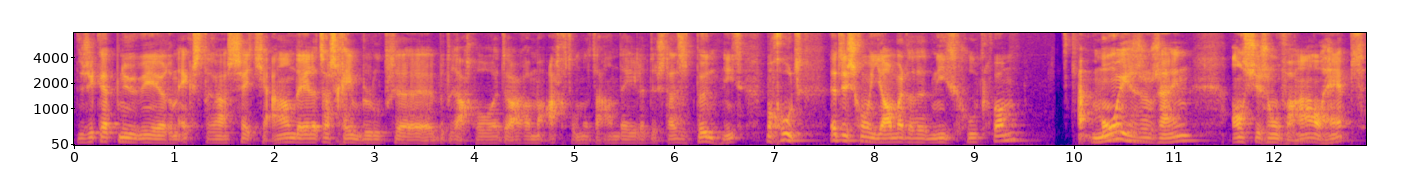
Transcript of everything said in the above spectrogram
Dus ik heb nu weer een extra setje aandelen. Het was geen bloedbedrag hoor, het waren maar 800 aandelen. Dus dat is het punt niet. Maar goed, het is gewoon jammer dat het niet goed kwam. Het mooie zou zijn als je zo'n verhaal hebt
